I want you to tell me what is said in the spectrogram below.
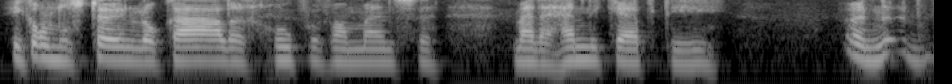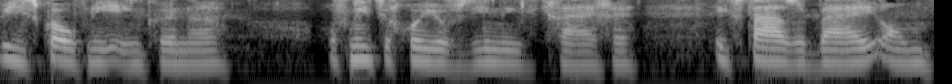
Ik ondersteun lokale groepen van mensen met een handicap... die een bioscoop niet in kunnen of niet de goede voorzieningen krijgen. Ik sta ze bij om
